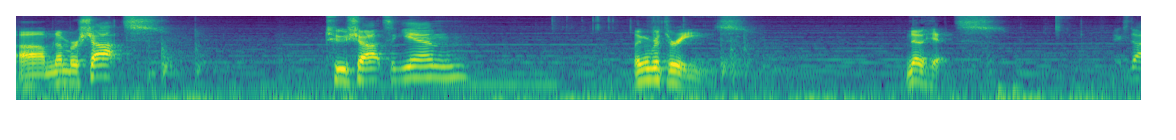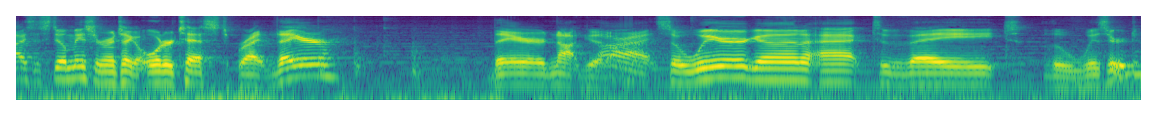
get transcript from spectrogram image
Um, number of shots. Two shots again. Looking for threes. No hits. Next dice is still me, so we're going to take an order test right there. They're not good. All right, so we're gonna activate the wizard,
